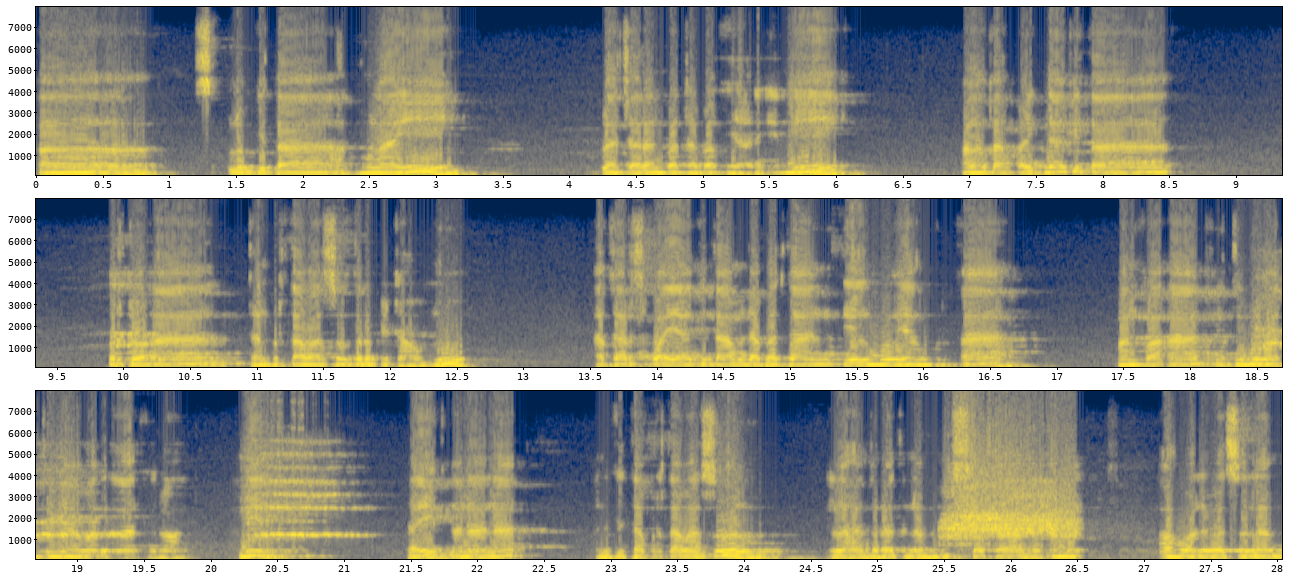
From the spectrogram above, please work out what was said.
uh, Sebelum kita mulai Pembelajaran pada pagi hari ini Alangkah baiknya kita Berdoa dan bertawasul terlebih dahulu Agar supaya kita mendapatkan ilmu yang berkah Manfaat di dunia wal akhirat Amin. Baik anak-anak, mari kita bertawasul ila hadrat Nabi Mustafa Muhammad sallallahu alaihi wasallam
